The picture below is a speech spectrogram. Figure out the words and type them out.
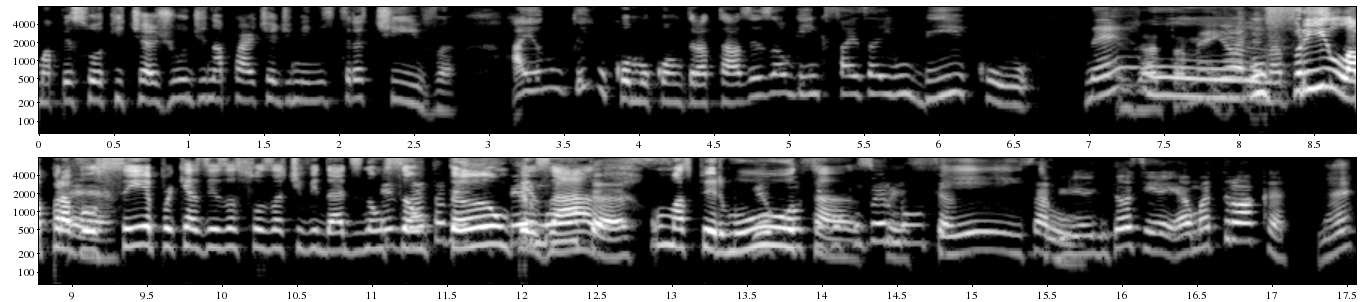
uma pessoa que te ajude na parte administrativa. Aí eu não tenho como contratar, às vezes, alguém que faz aí um bico, né? Exatamente. Um, Olha, um na- frila para É. você, porque às vezes as suas atividades não são Exatamente, tão permutas. pesadas. Umas permutas. Eu com permuta, perfeito. Sabe? Então, assim, é uma troca, né?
